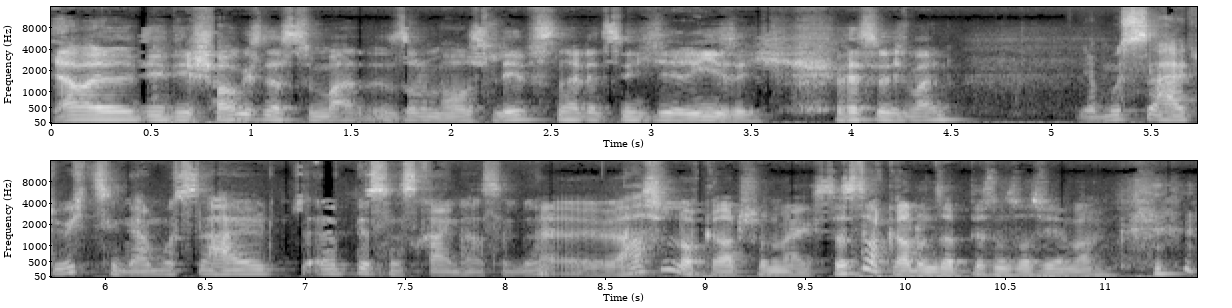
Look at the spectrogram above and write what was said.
Ja, weil die, die Chancen, dass du mal in so einem Haus lebst, sind halt jetzt nicht riesig. Weißt du, was ich meine? Ja, musst du halt durchziehen, da musst du halt äh, Business reinhasseln, ne? Äh, hast du doch gerade schon, Max. Das ist doch gerade unser Business, was wir hier machen.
